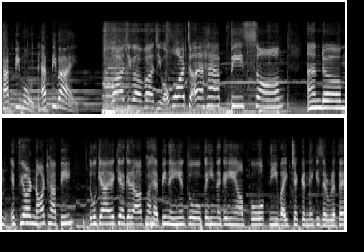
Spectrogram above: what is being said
हैप्पी मूड हैप्पी वाइब वाह जी वाह वाह जी वाह. What a happy song and if you are not happy तो वो क्या है कि अगर आप हैप्पी नहीं है तो कहीं ना कहीं आपको अपनी वाइफ चेक करने की ज़रूरत है.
